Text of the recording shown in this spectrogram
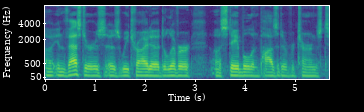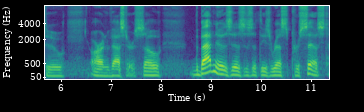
uh, investors as we try to deliver uh, stable and positive returns to our investors. So the bad news is, is that these risks persist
